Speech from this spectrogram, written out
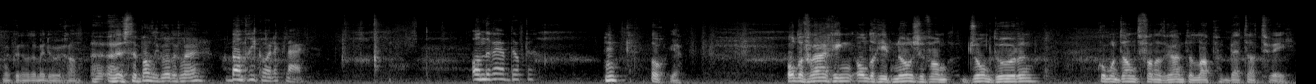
dan kunnen we ermee doorgaan. Eh, is de bandrecorder klaar? Bandrecorder klaar. Onderwerp, dokter? Hm? Oh, ja. Ondervraging onder hypnose van John Doren, commandant van het ruimtelab Beta 2.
